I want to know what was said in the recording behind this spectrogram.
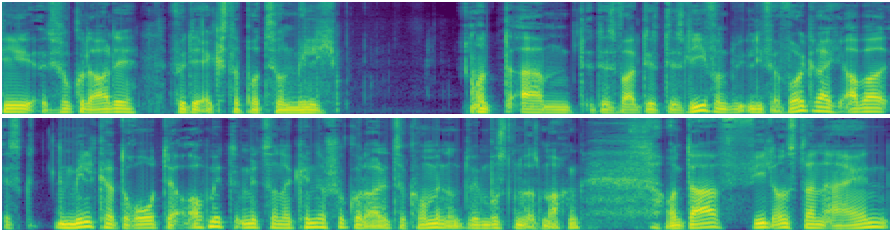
die Schokolade für die extra Portion Milch. Und ähm, das war das, das lief und lief erfolgreich, aber es, Milka drohte auch mit mit so einer Kinderschokolade zu kommen und wir mussten was machen. Und da fiel uns dann ein,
